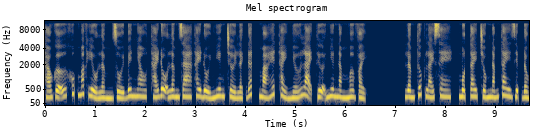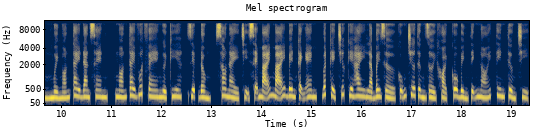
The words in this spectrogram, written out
tháo gỡ khúc mắc hiểu lầm rồi bên nhau, thái độ lâm ra thay đổi nghiêng trời lệch đất mà hết thảy nhớ lại tựa như nằm mơ vậy. Lâm Túc lái xe, một tay chống nắm tay Diệp Đồng 10 ngón tay đan sen, ngón tay vuốt ve người kia, Diệp Đồng, sau này chị sẽ mãi mãi bên cạnh em, bất kể trước kia hay là bây giờ cũng chưa từng rời khỏi cô bình tĩnh nói tin tưởng chị.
